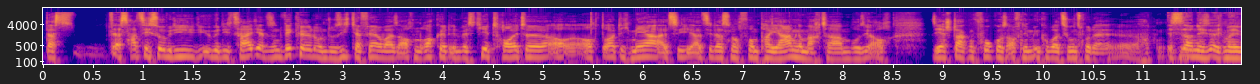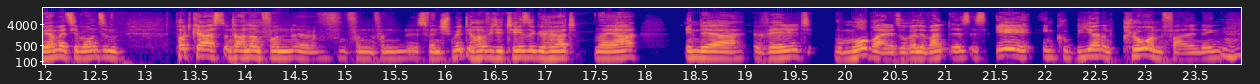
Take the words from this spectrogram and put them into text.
das, das hat sich so über die, über die Zeit jetzt entwickelt und du siehst ja fairerweise auch ein Rocket investiert heute auch, auch deutlich mehr, als sie, als sie das noch vor ein paar Jahren gemacht haben, wo sie auch sehr starken Fokus auf dem Inkubationsmodell äh, hatten. Es ist auch nicht ich meine, wir haben jetzt hier bei uns im Podcast unter anderem von, äh, von, von Sven Schmidt häufig die These gehört, naja, in der Welt wo Mobile so relevant ist, ist eh Inkubieren und Klonen vor allen Dingen mhm.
